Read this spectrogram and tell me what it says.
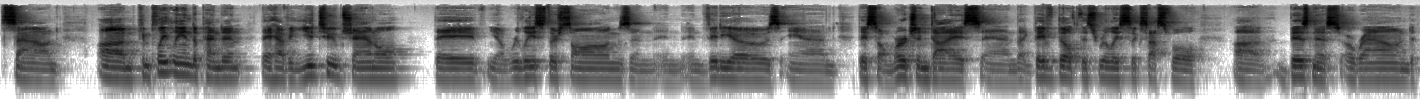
sound, um, completely independent. They have a YouTube channel. They've you know released their songs and, and, and videos, and they sell merchandise, and like they've built this really successful uh, business around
